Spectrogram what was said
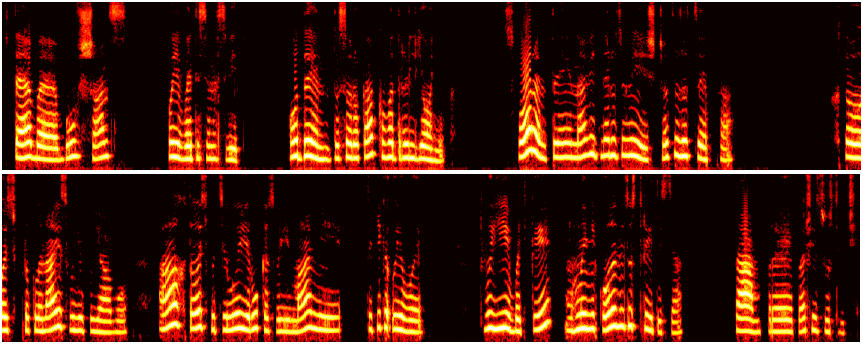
В тебе був шанс появитися на світ. Один до сорока квадрильйонів. Спорем, ти навіть не розумієш, що це за цифра. Хтось проклинає свою появу, а хтось поцілує руки своїй мамі. Ти тільки уяви. Твої батьки могли ніколи не зустрітися там, при першій зустрічі.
